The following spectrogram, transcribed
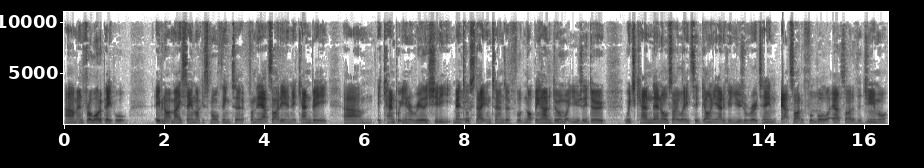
Um, and for a lot of people, even though it may seem like a small thing to from the outside in, it can be um, it can put you in a really shitty mental Yeah. state in terms of not being able to do what you usually do, which can then also lead to going out of your usual routine mm. outside of mm. football or outside of the gym mm. or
